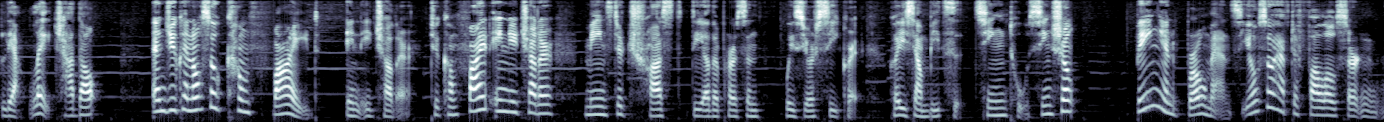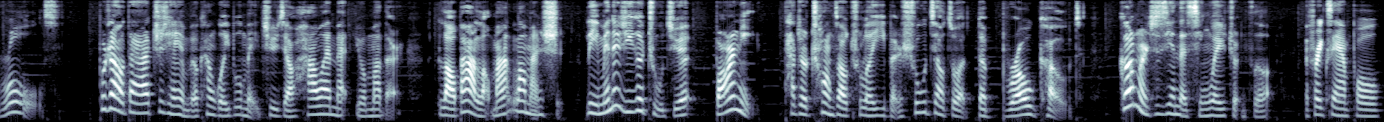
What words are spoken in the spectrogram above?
两肋插刀。And you can also confide in each other. To confide in each other means to trust the other person with your secret. 可以向彼此倾吐心声。Being in a bromance, you also have to follow certain rules. 不知道大家之前有没有看过一部美剧叫《How I Met Your Mother》，老爸老妈浪漫史里面的一个主角 Barney 他就创造出了一本书，叫做《The Bro Code》，哥们儿之间的行为准则。 For example,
